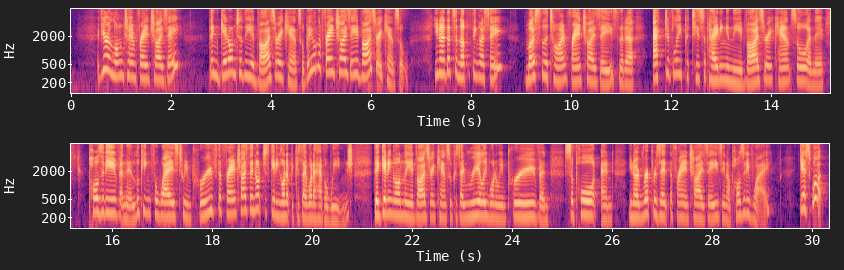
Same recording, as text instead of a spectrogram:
If you're a long term franchisee, then get onto the advisory council. Be on the franchisee advisory council. You know, that's another thing I see. Most of the time, franchisees that are actively participating in the advisory council and they're positive and they're looking for ways to improve the franchise. They're not just getting on it because they want to have a whinge. They're getting on the advisory council because they really want to improve and support and, you know, represent the franchisees in a positive way. Guess what?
